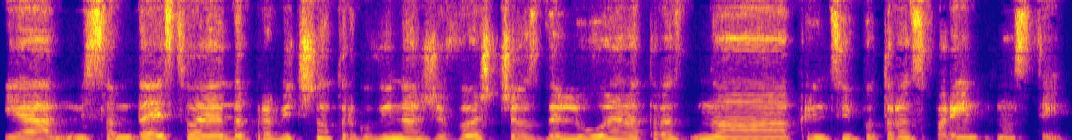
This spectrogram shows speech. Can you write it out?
Ja, mislim, dejstvo je, da pravična trgovina že vse čas deluje na, na principu transparentnosti.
